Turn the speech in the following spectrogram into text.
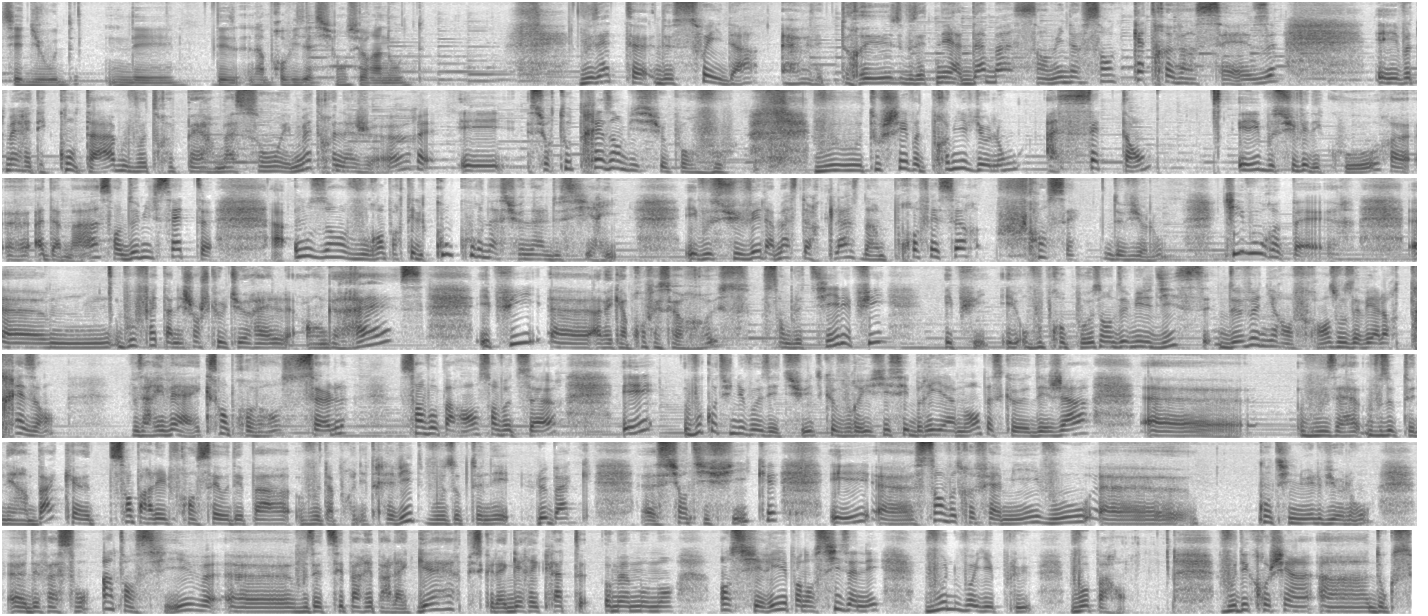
C'est du des, l'improvisation sur un oud. Vous êtes de Soueida, euh, vous êtes druze, vous êtes né à Damas en 1996 et votre mère était comptable, votre père maçon et maître nageur et surtout très ambitieux pour vous. Vous touchez votre premier violon à 7 ans et vous suivez des cours euh, à Damas. En 2007, à 11 ans, vous remportez le concours national de Syrie et vous suivez la masterclass d'un professeur français de violon qui vous repère. Euh, vous faites un échange culturel en Grèce et puis euh, avec un professeur russe, semble-t-il. Et puis, et puis et on vous propose en 2010 de venir en France. Vous avez alors 13 ans. Vous arrivez à Aix-en-Provence, seul, sans vos parents, sans votre sœur, et vous continuez vos études, que vous réussissez brillamment, parce que déjà, euh, vous, obtenez un bac, sans parler le français au départ, vous l'apprenez très vite, vous obtenez le bac euh, scientifique, et euh, sans votre famille, vous continuez le violon de façon intensive. vous êtes séparés par la guerre, puisque la guerre éclate au même moment en Syrie, et pendant six années, vous ne voyez plus vos parents. Vous décrochez donc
